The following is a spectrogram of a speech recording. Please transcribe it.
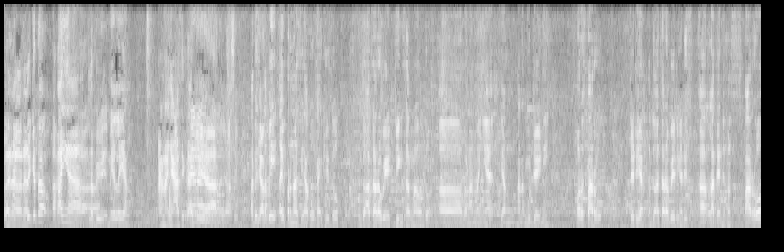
Benar-benar. Jadi kita makanya lebih milih yang anaknya asik tadi. Iya, anaknya asik. Tapi Yang- tapi tapi pernah sih aku kayak gitu untuk acara wedding sama untuk eh, apa namanya yang anak muda ini separuh separuh. Jadi yang untuk acara wedding nanti eh, latihannya cuma separuh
